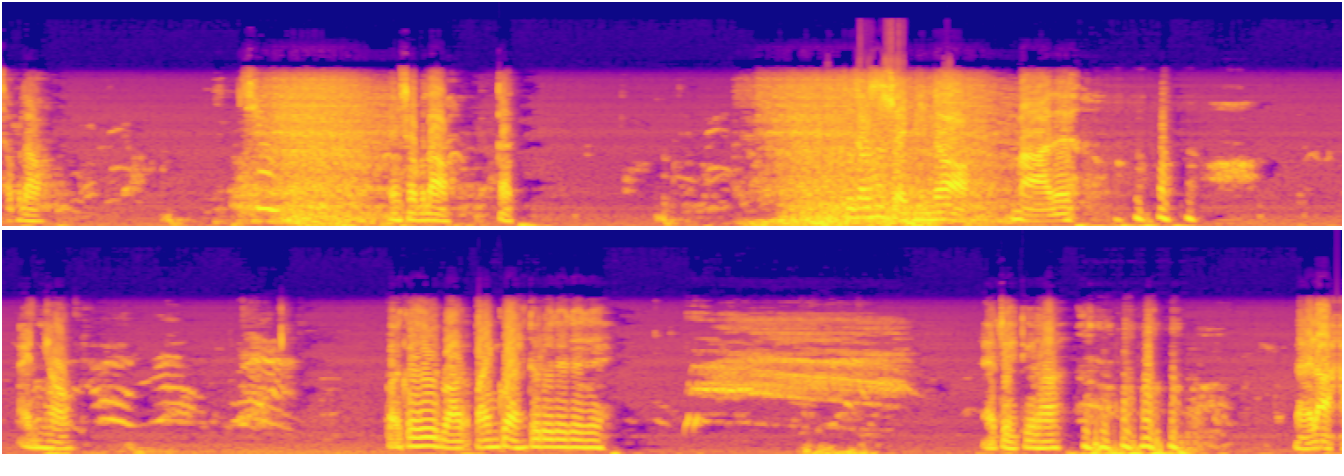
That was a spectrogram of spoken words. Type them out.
找不到。哎，找不到，干。这招是水平的哦，妈的！哎，你好，把过去把把你过来，对对对对对，哎对，丢他，来啦，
